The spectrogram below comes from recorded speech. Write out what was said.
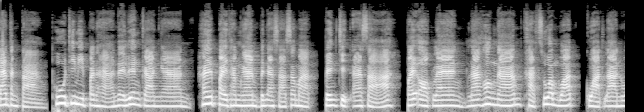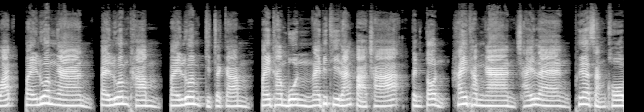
ด้านต่างๆ ผู้ที่มีปัญหาในเรื่องการงาน ให้ไปทำงานเป็นอาสาสมัคร เป็นจิตอาสา ไปออกแรง ล้างห้องน้ำขัดส้วมวัด กวาดลานวัด ไปร่วมงาน ไปร่วมทำไปร่วมกิจกรรม ไปทำบุญในพิธีล้างป่าช้า เป็นต้น ให้ทำงาน ใช้แรง เพื่อสังคม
